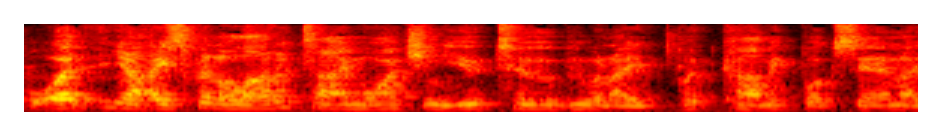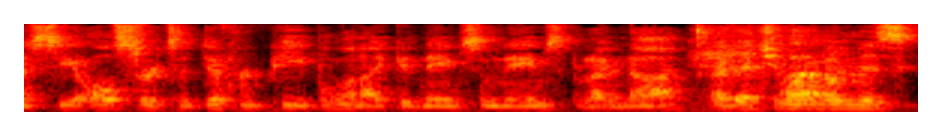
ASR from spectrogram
What you know, I spend a lot of time watching YouTube when I put comic books in. I see all sorts of different people, and I could name some names, but I'm not. I bet you one of Uh, them is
